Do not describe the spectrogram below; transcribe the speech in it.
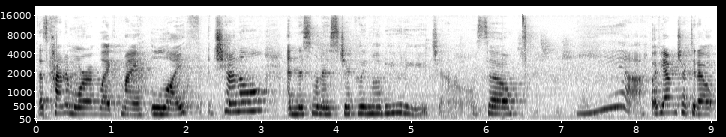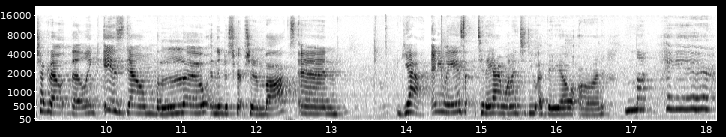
that's kind of more of like my life channel and this one is strictly my beauty channel. So yeah. If you haven't checked it out, check it out. The link is down below in the description box and yeah, anyways, today I wanted to do a video on my hair.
